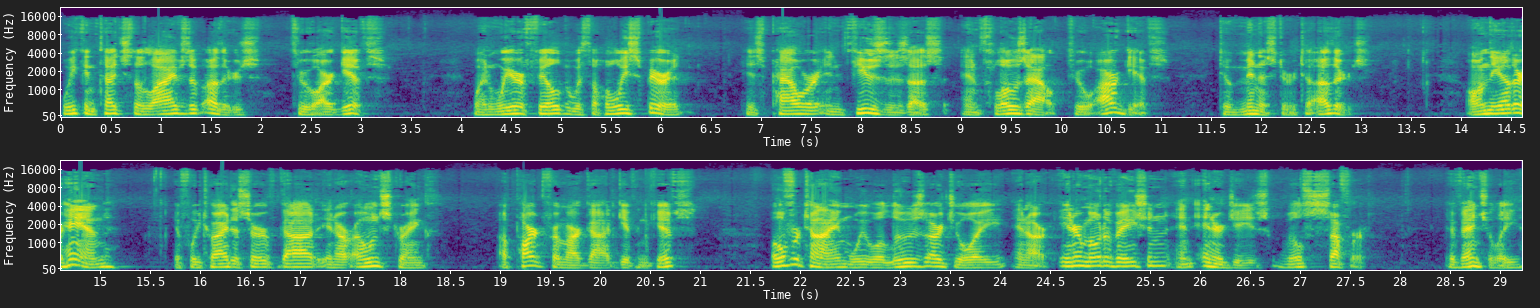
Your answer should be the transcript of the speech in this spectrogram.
we can touch the lives of others through our gifts. When we are filled with the Holy Spirit, His power infuses us and flows out through our gifts to minister to others. On the other hand, if we try to serve God in our own strength, apart from our God given gifts, Over time, we will lose our joy and our inner motivation and energies will suffer. Eventually,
